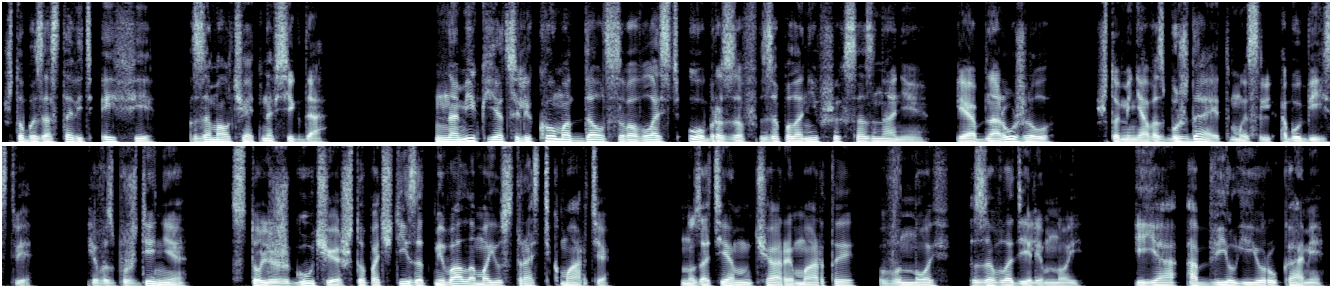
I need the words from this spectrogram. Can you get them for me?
чтобы заставить Эффи замолчать навсегда. На миг я целиком отдался во власть образов, заполонивших сознание, и обнаружил, что меня возбуждает мысль об убийстве, и возбуждение столь жгучее, что почти затмевало мою страсть к Марте. Но затем чары Марты вновь завладели мной, и я обвил ее руками,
